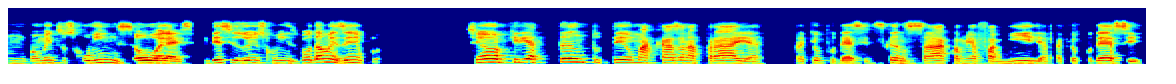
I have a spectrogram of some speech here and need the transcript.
em momentos ruins, ou, aliás, em decisões ruins. Vou dar um exemplo. Senhor, eu queria tanto ter uma casa na praia, para que eu pudesse descansar com a minha família, para que eu pudesse,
